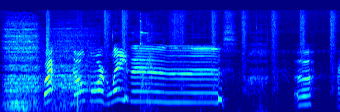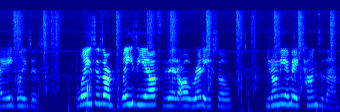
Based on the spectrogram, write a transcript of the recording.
What? No more blazes! Uh, I hate blazes. Blazes are blazy enough already, so you don't need to make tons of them.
